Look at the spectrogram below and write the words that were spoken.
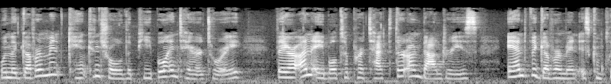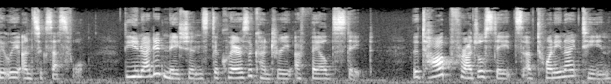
when the government can't control the people and territory, they are unable to protect their own boundaries, and the government is completely unsuccessful. The United Nations declares a country a failed state. The top fragile states of 2019,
